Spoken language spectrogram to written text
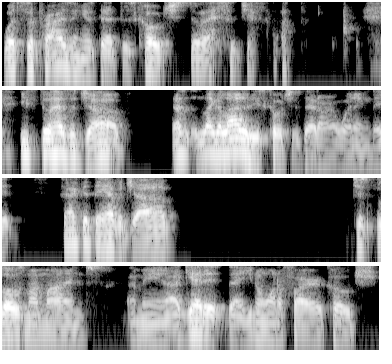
what's surprising is that this coach still has a job. he still has a job that's like a lot of these coaches that aren't winning. They, the fact that they have a job just blows my mind. I mean, I get it that you don't want to fire a coach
